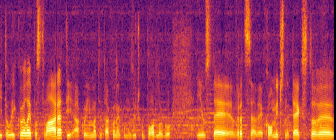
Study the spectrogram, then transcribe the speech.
i toliko je lepo stvarati ako imate tako neku muzičku podlogu i uz te vrcave, komične tekstove,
